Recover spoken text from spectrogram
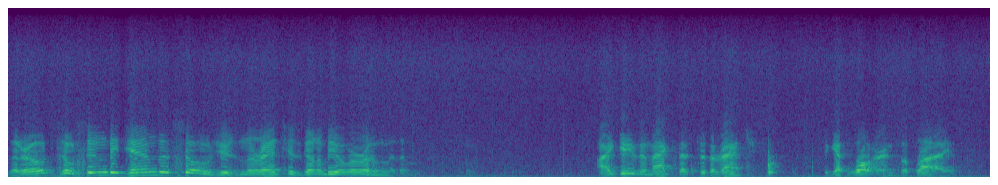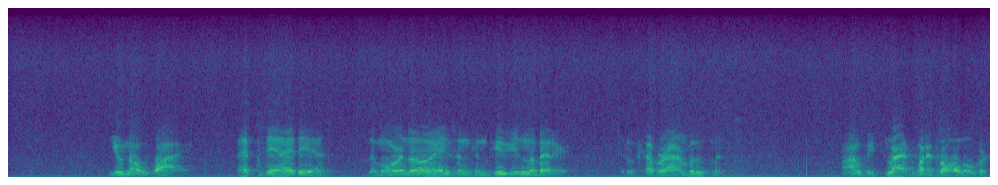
the roads will soon be jammed with soldiers and the ranch is going to be overrun with them. I gave them access to the ranch to get water and supplies. You know why. That's the idea. The more noise and confusion, the better. It'll cover our movements. I'll be glad when it's all over.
